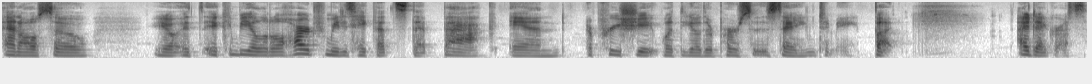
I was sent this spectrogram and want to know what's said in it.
and also you know it, it can be a little hard for me to take that step back and appreciate what the other person is saying to me but i digress.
